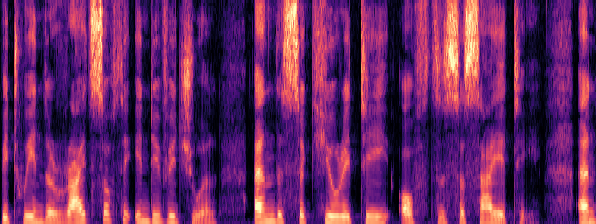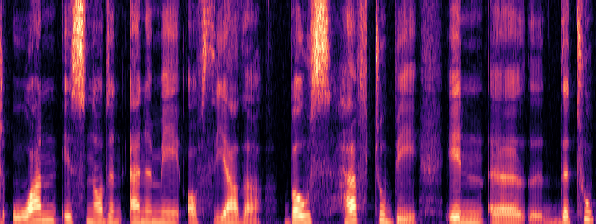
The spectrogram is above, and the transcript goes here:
between the rights of the individual and the security of the society. And one is not an enemy of the other. Both have to be in uh, the two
